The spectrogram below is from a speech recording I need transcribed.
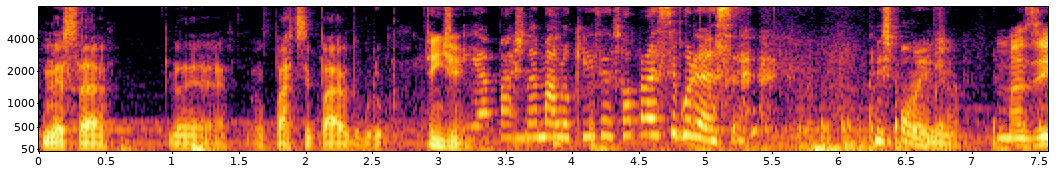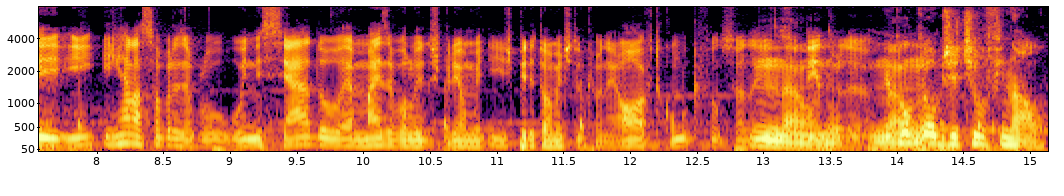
começar né, a participar do grupo. Entendi. E a parte da maluquice é só para segurança. Principalmente. Né? Mas e, e, em relação, por exemplo, o iniciado é mais evoluído espiritualmente do que o neófito? Como que funciona isso não, dentro não, do... não, Qual que é o objetivo final?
